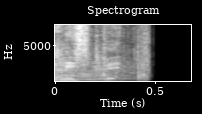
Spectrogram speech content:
and he spit.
